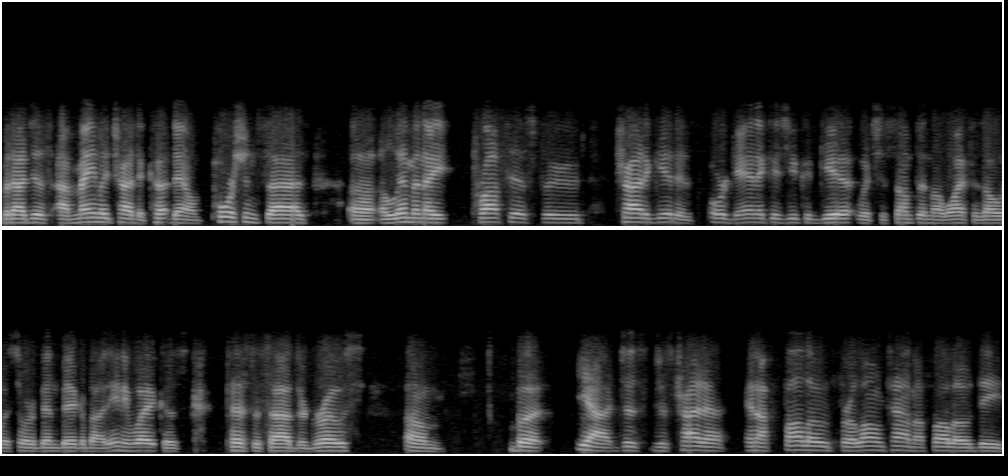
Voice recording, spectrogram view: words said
but I just I mainly tried to cut down portion size, uh, eliminate processed food, try to get as organic as you could get, which is something my wife has always sort of been big about anyway, because pesticides are gross. Um, but yeah, just just try to. And I followed for a long time. I followed the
